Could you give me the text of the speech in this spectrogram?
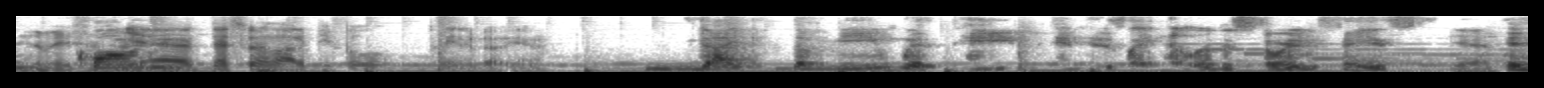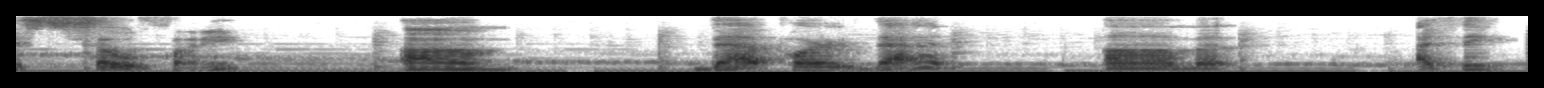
Animation. quality. Yeah, that's what a lot of people complain about. Yeah. Like the meme with Pain and his like hella distorted face Yeah. is so funny. Um, that part, that, um, I think,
